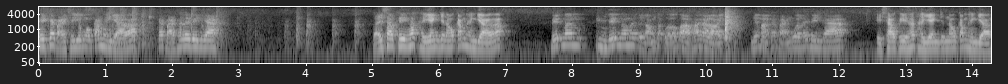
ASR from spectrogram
khi các bạn sử dụng ổ cắm hẹn giờ á, các bạn phải lấy pin ra để sau khi hết thời gian cho nấu cắm hàng giờ á, bếp nó bếp nó mới tự động tắt lửa và phá ra lại. Nếu mà các bạn quên lấy pin ra thì sau khi hết thời gian cho nấu cắm hàng giờ,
